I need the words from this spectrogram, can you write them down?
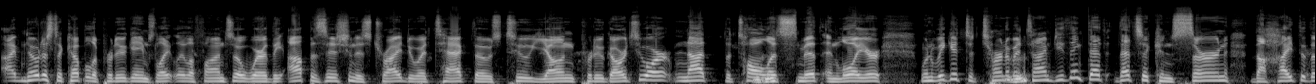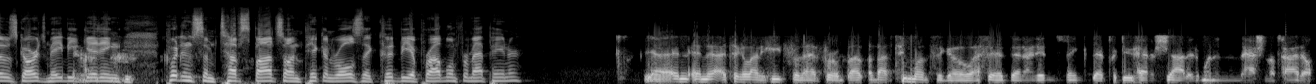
I've noticed a couple of Purdue games lately, LaPhonso, where the opposition has tried to attack those two young Purdue guards who are not the tallest, mm-hmm. Smith and Loyer. When we get to tournament mm-hmm. time, do you think that that's a concern? The height of those guards maybe getting put in some tough spots on pick and rolls that could be a problem for Matt Painter? Yeah, and, and I took a lot of heat for that. For about, about two months ago, I said that I didn't think that Purdue had a shot at winning the national title,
